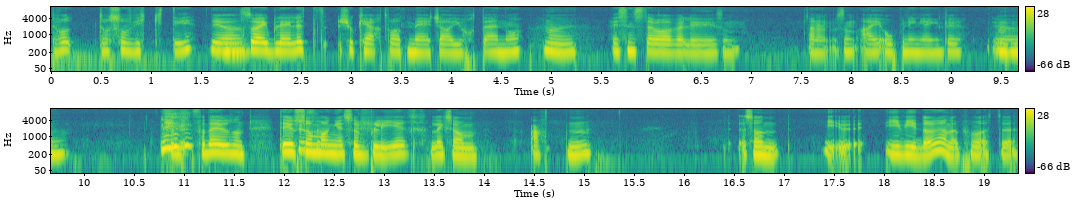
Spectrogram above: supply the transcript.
det var, det var så viktig. Ja. Så jeg ble litt sjokkert for at vi ikke har gjort det ennå. Nei. Jeg syns det var veldig sånn sånn eye-opening, egentlig. Ja. -hmm. For, for det er jo sånn Det er jo så mange som blir liksom 18 sånn i, i videregående, på en måte.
